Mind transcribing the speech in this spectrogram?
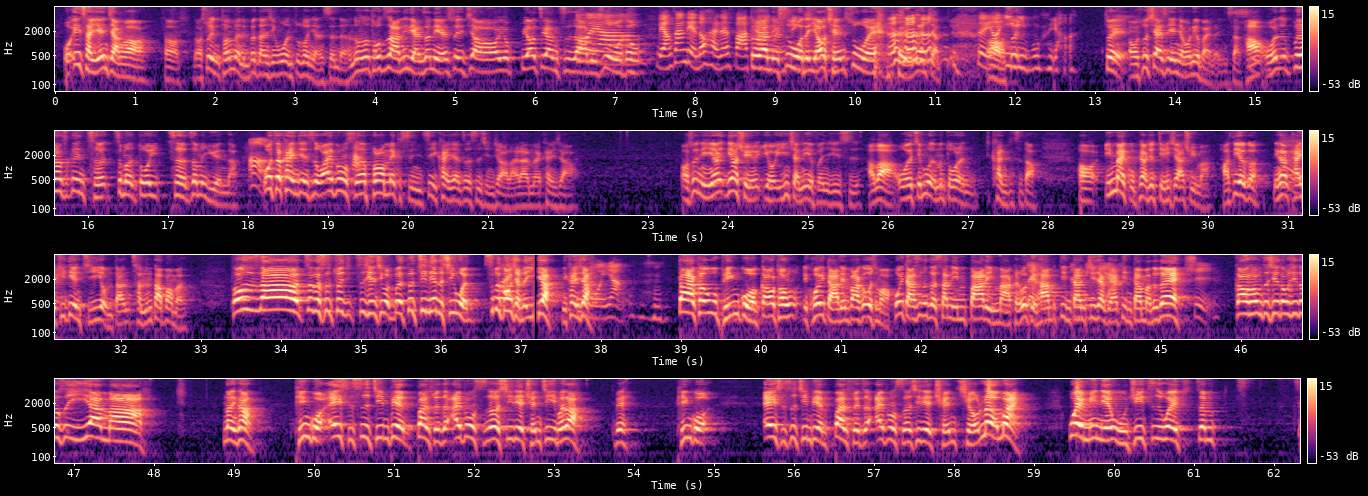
我一场演讲哦，啊啊，所以你同学们，你不担心，我很注重养生的。很多人说投资啊，你两三点睡觉哦，又不要这样子啊，你是我的两三点都还在发，对啊，你是我的摇钱树哎，有在讲，对，要屹立不摇。对，我说下一次演讲会六百人以上。好，我就不要跟你扯这么多，扯这么远的。嗯。我只要看一件事，我 iPhone 十二 Pro Max，你自己看一下这个事情就好。来来，我们来看一下啊。哦，所以你要你要选有影响力的分析师，好不好？我的节目那么多人看，你就知道。好，一卖股票就跌下去嘛。好，第二个，你看台积电集永单产能大爆满。董事长，这个是最之前新闻，不是这今天的新闻，是不是跟我讲的一样？你看一下，一样。大客户苹果、高通，你辉达、联发科，为什么？辉达是那个三零八零嘛，可能会给他订单，接下来给他订单嘛，对不对？是。高通这些东西都是一样嘛。那你看，苹果 A 十四晶片伴随着 iPhone 十二系列全机，有没有？这边，苹果 A 十四晶片伴随着 iPhone 十二系列全球热卖，为明年五 G 智慧争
